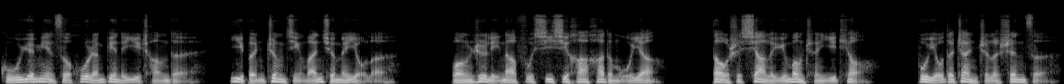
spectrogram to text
古月面色忽然变得异常的一本正经，完全没有了往日里那副嘻嘻哈哈的模样，倒是吓了云望尘一跳，不由得站直了身子。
